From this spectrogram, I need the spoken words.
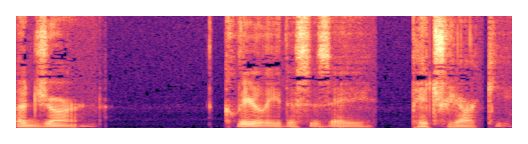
adjourn. Clearly, this is a patriarchy.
